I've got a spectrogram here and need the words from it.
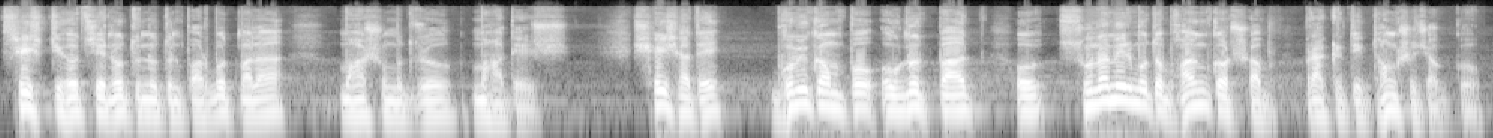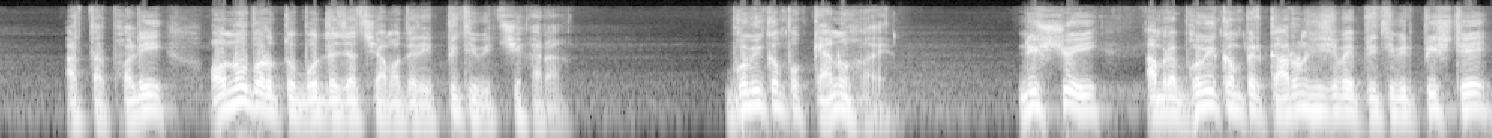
সৃষ্টি হচ্ছে নতুন নতুন পর্বতমালা, মহাসমুদ্র, মহাদেশ। সেই সাথে ভূমিকম্প, অগ্নুৎপাত ও সুনামির মতো ভয়ঙ্কর সব প্রাকৃতিক ধ্বংসযজ্ঞ। আর তার ফলেই অনবরত বদলে যাচ্ছে আমাদের এই পৃথিবীর চেহারা। ভূমিকম্প কেন হয়? নিশ্চয়ই আমরা ভূমিকম্পের কারণ হিসেবে পৃথিবীর পৃষ্ঠে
